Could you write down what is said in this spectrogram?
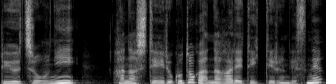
流暢に話していることが流れていってるんですね。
